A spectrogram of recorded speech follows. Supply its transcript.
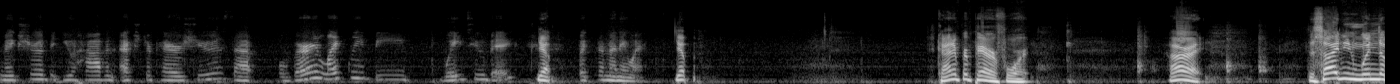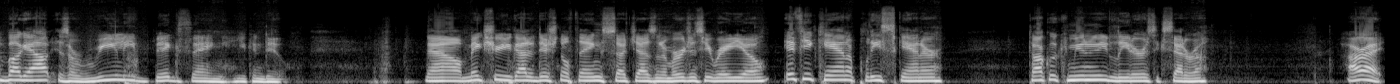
make sure that you have an extra pair of shoes that will very likely be way too big, Yep. But get them anyway. Yep. Kind of prepare for it. All right. Deciding when to bug out is a really big thing you can do. Now, make sure you got additional things such as an emergency radio, if you can, a police scanner, talk with community leaders, etc. All right.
